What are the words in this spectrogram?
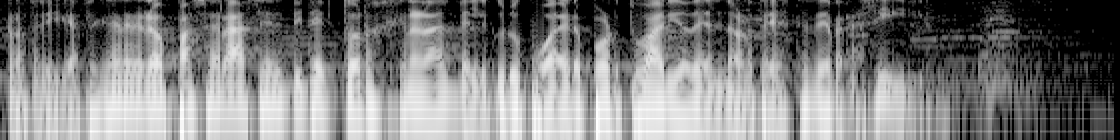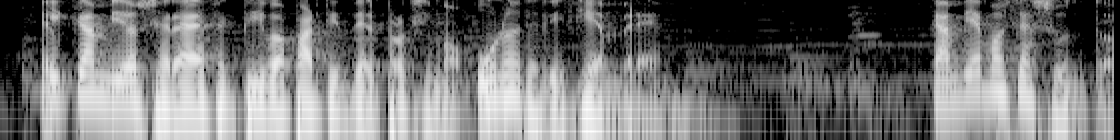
Rodríguez Guerrero pasará a ser director general del Grupo Aeroportuario del Nordeste de Brasil. El cambio será efectivo a partir del próximo 1 de diciembre. Cambiamos de asunto.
